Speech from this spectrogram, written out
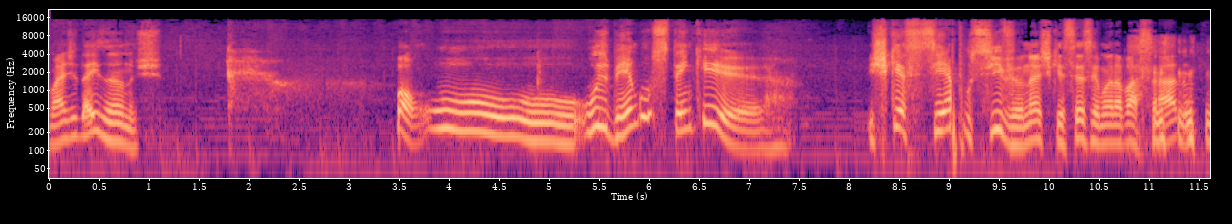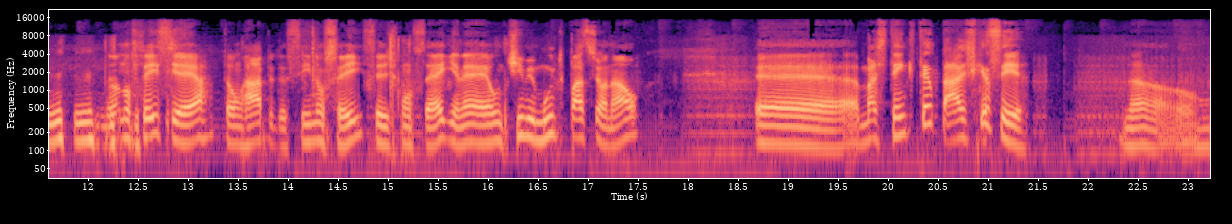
mais de 10 anos. Bom, o, os Bengals têm que esquecer, é possível, né? Esquecer a semana passada. Eu não sei se é tão rápido assim, não sei se eles conseguem, né? É um time muito passional, é, mas tem que tentar esquecer. Não.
